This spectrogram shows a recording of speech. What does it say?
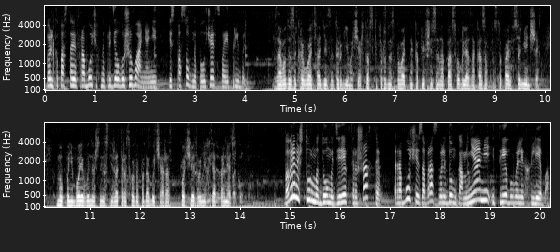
Только поставив рабочих на предел выживания, они и способны получать свои прибыли. Заводы закрываются один за другим, и чертовски трудно сбывать накопившийся запас угля, заказов поступает все меньше. Мы поневоле вынуждены снижать расходы по добыче, а рабочие этого не хотят понять. Во время штурма дома директора шахты рабочие забрасывали дом камнями и требовали хлеба.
